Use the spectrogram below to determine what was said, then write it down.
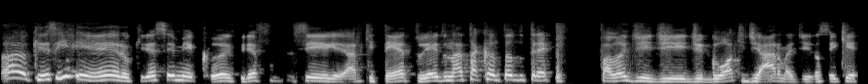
Ah, eu queria ser engenheiro, eu queria ser mecânico, eu queria ser arquiteto, e aí do nada tá cantando trap, falando de, de, de Glock, de arma, de não sei o quê.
